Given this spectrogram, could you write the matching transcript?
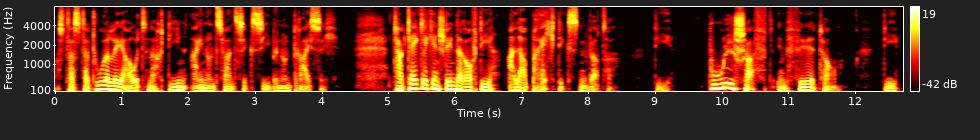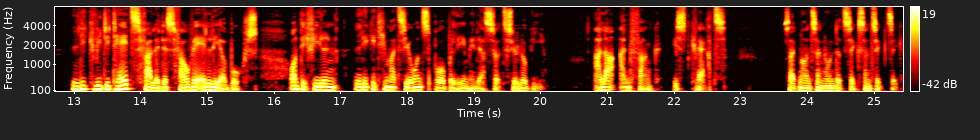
aus Tastaturlayout nach DIN 2137. Tagtäglich entstehen darauf die allerprächtigsten Wörter. Die Buhlschaft im Feuilleton, die Liquiditätsfalle des VWL-Lehrbuchs und die vielen Legitimationsprobleme der Soziologie. Aller Anfang ist Querz. Seit 1976.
